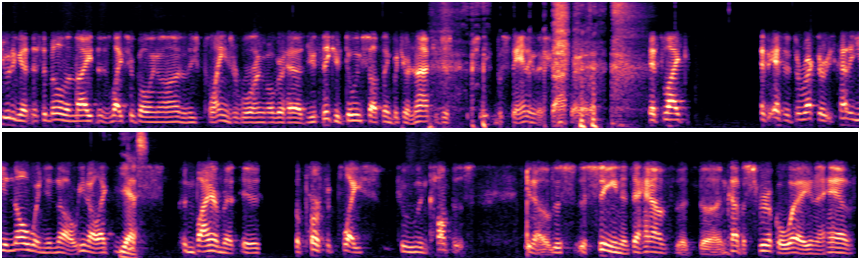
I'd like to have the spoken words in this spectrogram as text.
shooting it. And it's the middle of the night, and these lights are going on, and these planes are roaring overhead. You think you're doing something, but you're not. You're just standing there, shocked. Right. It's like, as, as a director, it's kind of you know when you know. You know, like Yes. this environment is the perfect place to encompass. You know, this this scene and to have uh, in kind of a spherical way, and to have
